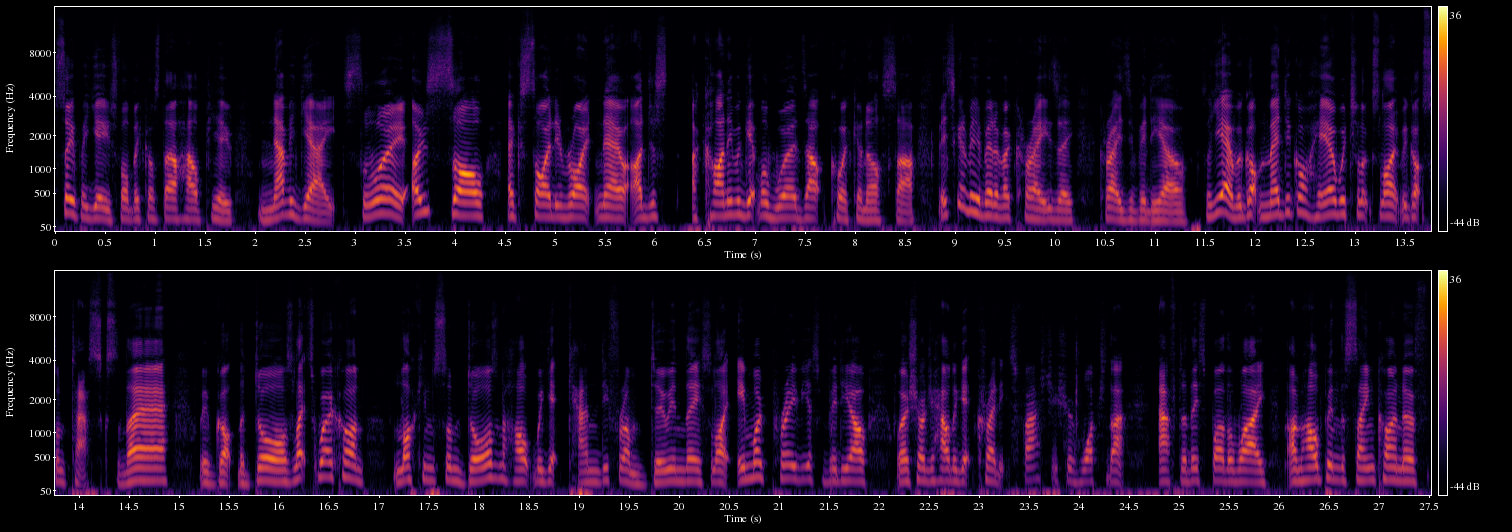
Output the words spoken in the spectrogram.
super useful because they'll help you navigate. Sweet. I'm so excited right now. I just I can't even get my words out quick enough, so it's going to be a bit of a crazy, crazy video. So yeah, we've got medical here, which looks like we've got some tasks there. We've got the doors. Let's work on locking some doors and hope we get candy from doing this. Like in my previous video where I showed you how to get credits fast, you should watch that after this, by the way. I'm hoping the same kind of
